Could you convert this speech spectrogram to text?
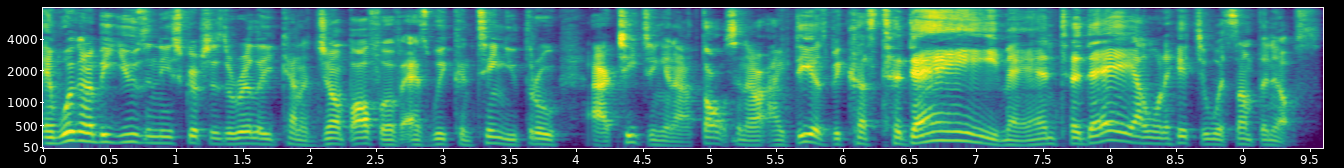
And we're going to be using these scriptures to really kind of jump off of as we continue through our teaching and our thoughts and our ideas because today, man, today I want to hit you with something else.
